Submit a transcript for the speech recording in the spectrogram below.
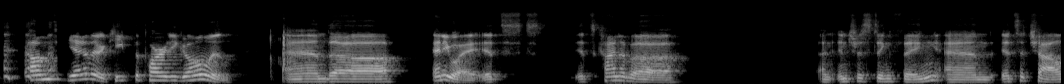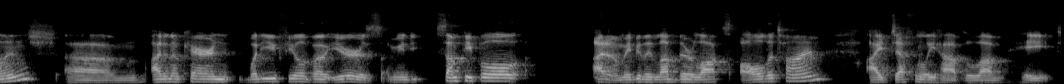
Come together. Keep the party going and uh anyway, it's it's kind of a an interesting thing and it's a challenge. Um, I don't know, Karen, what do you feel about yours? I mean, some people, I don't know, maybe they love their locks all the time. I definitely have love hate,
